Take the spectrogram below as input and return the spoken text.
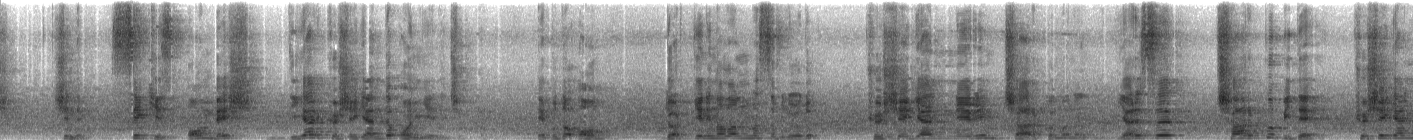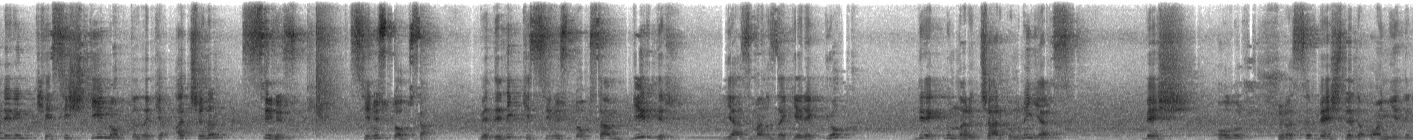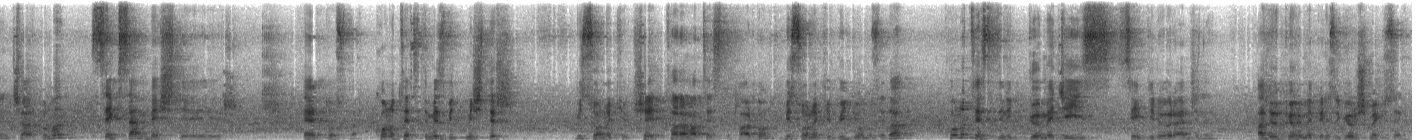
Şimdi 8, 15 diğer köşegende 17 çıktı. E bu da 10. Dörtgenin alanını nasıl buluyorduk? Köşegenlerin çarpımının yarısı çarpı bir de köşegenlerin kesiştiği noktadaki açının sinüs. Sinüs 90. Ve dedik ki sinüs 90 birdir. yazmanıza gerek yok. Direkt bunların çarpımının yarısı. 5 olur şurası. 5 ile de 17'nin çarpımı 85'tir. Evet dostlar konu testimiz bitmiştir. Bir sonraki şey tarama testi pardon. Bir sonraki videomuzda da konu testini gömeceğiz sevgili öğrencilerim. Hadi öpüyorum hepinizi. Görüşmek üzere.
